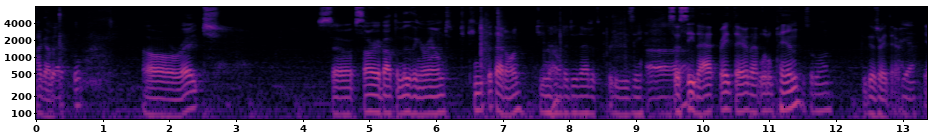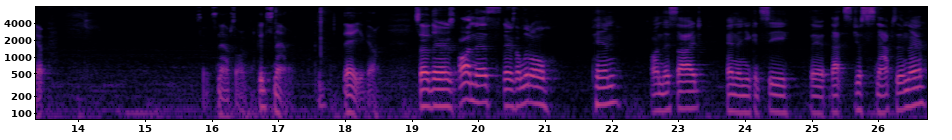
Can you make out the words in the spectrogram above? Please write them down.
I got Yeah, it. cool. All right. So sorry about the moving around. Can you put that on? Do you know how uh-huh. to do that? It's pretty easy. so uh-huh. see that right there, that little pin? This little one? It goes right there. Yeah. Yep. So it snaps on. Good snap. Good. There you go. So there's on this, there's a little pin on this side, and then you can see that that's just snaps in there.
